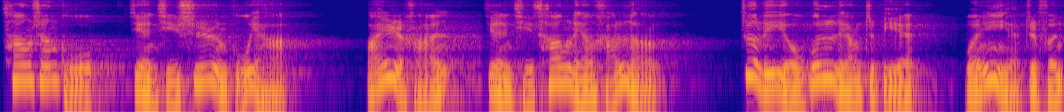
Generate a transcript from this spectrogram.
苍山谷见其湿润古雅，白日寒见其苍凉寒冷。这里有温凉之别，文野之分。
